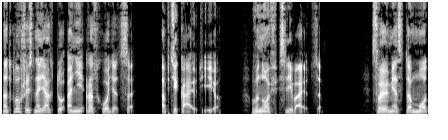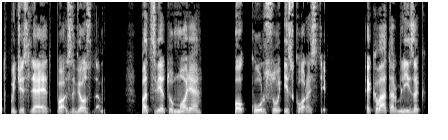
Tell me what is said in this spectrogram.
Наткнувшись на яхту, они расходятся, обтекают ее, вновь сливаются. Свое место мод вычисляет по звездам, по цвету моря, по курсу и скорости. Экватор близок,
